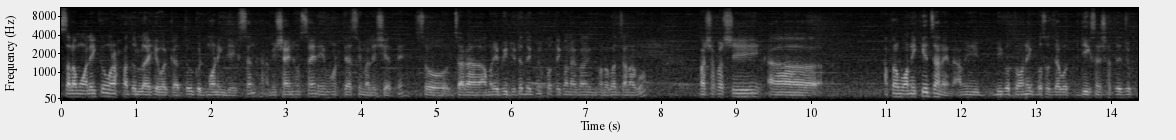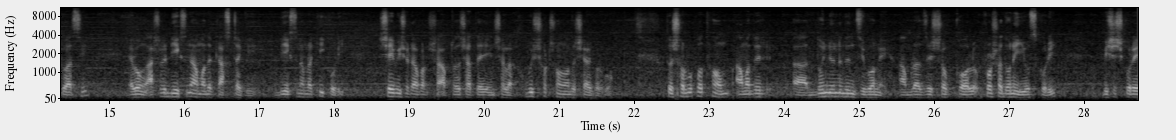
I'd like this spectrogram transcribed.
আসসালামু আলাইকুম রহমতুল্লাহি বরকাত গুড মর্নিং ডিএকশন আমি শাইন হোসেন, এই মুহূর্তে আছি মালয়েশিয়াতে। সো যারা আমার এই ভিডিওটা দেখবেন প্রত্যেকে অনেক অনেক ধন্যবাদ জানাব। পাশাপাশি আপনারা অনেকেই জানেন, আমি বিগত অনেক বছর যাবৎ ডিএকশনের সাথে যুক্ত আছি। এবং আসলে ডিএকশনে আমাদের কাজটা কী? ডিএকশনে আমরা কি করি? সেই বিষয়টা সা- আপনাদের সাথে ইনশাল্লাহ খুবই শর্ট সময়ের মধ্যে শেয়ার করব। তো সর্বপ্রথম আমাদের দৈনন্দিন জীবনে আমরা যে সকল প্রসাধনী ইউজ করি বিশেষ করে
